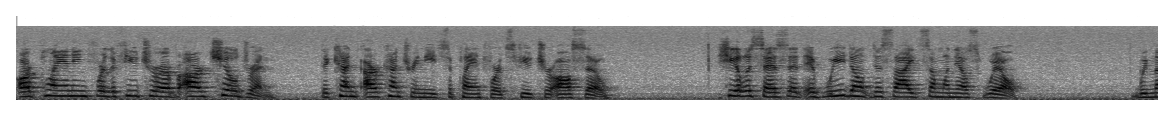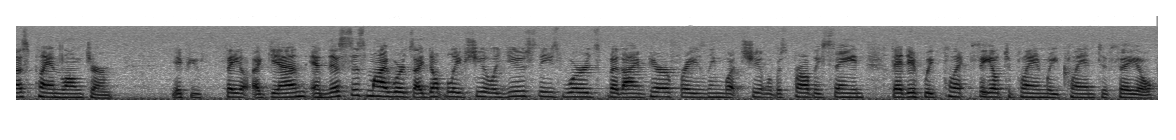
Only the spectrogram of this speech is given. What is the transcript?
or planning for the future of our children. The con- our country needs to plan for its future also. Sheila says that if we don't decide, someone else will. We must plan long term. If you fail again, and this is my words, I don't believe Sheila used these words, but I'm paraphrasing what Sheila was probably saying that if we pl- fail to plan, we plan to fail.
